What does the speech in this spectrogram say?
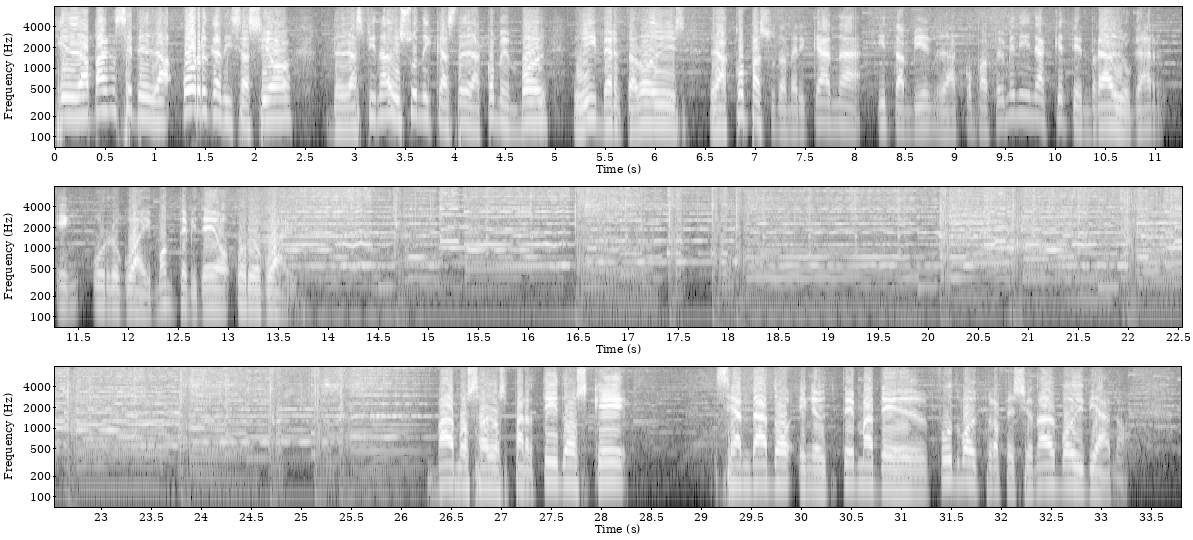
y el avance de la organización de las finales únicas de la Comenbol, Libertadores, la Copa Sudamericana y también la Copa Femenina que tendrá lugar en Uruguay, Montevideo, Uruguay. Vamos a los partidos que se han dado en el tema del fútbol profesional boliviano.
